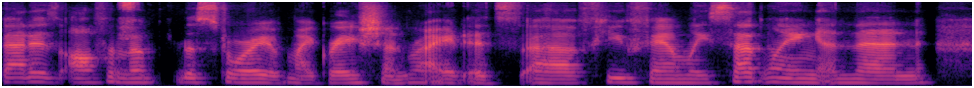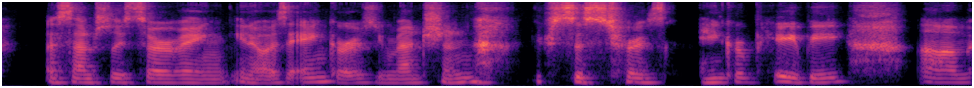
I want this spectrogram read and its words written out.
that is often the, the story of migration right? It's a few families settling and then essentially serving you know as anchors. You mentioned your sister's anchor baby um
